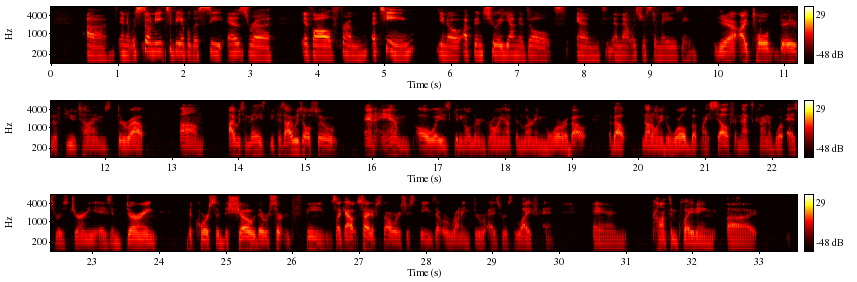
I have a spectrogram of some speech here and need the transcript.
Uh, and it was so neat to be able to see Ezra evolve from a teen, you know, up into a young adult, and and that was just amazing. Yeah, I told Dave a few times throughout. Um, I was amazed because I was also and I am always getting older and growing up and learning more about about not only the world but myself and that's kind of what Ezra's journey is and during the course of the show there were certain themes like outside of Star Wars just themes that were running through Ezra's life and and contemplating uh,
